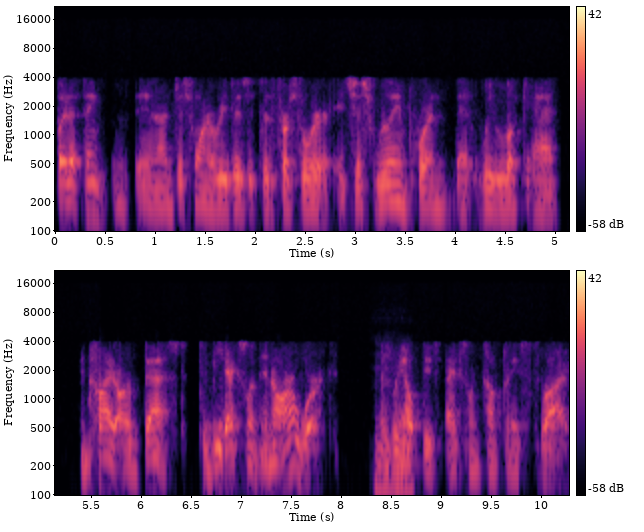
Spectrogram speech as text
But I think, and I just want to revisit to the first order, it's just really important that we look at and try our best to be excellent in our work as mm-hmm. we help these excellent companies thrive.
